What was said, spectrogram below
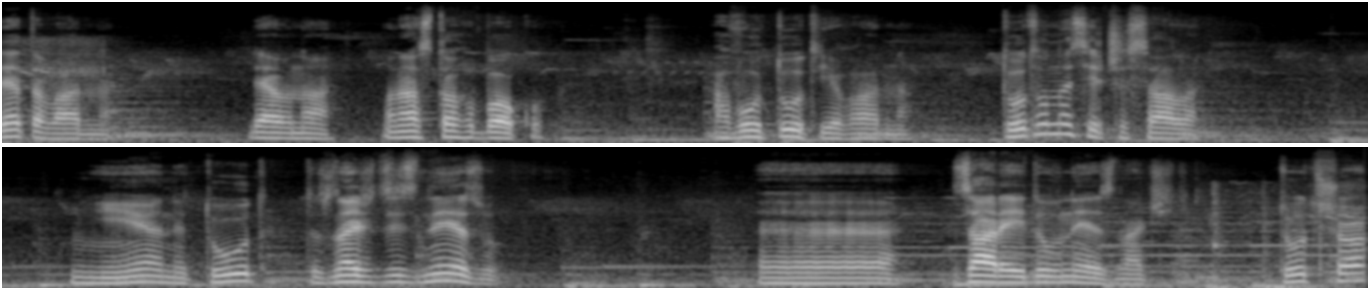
Де та ванна? Де вона? Вона з того боку. А вот тут є ванна. Тут вона сі чесала? Ні, не тут. То значить десь знизу. Е, зараз йду вниз, значить. Тут що?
